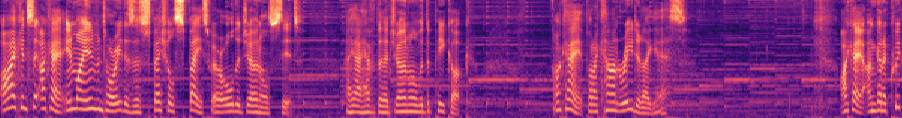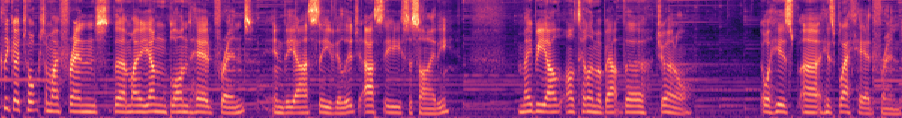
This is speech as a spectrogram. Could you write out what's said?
I can see. Okay, in my inventory, there's a special space where all the journals sit. Hey, I have the journal with the peacock. Okay, but I can't read it, I guess. Okay, I'm gonna quickly go talk to my friends, the my young blonde-haired friend in the RC village, RC society. Maybe I'll I'll tell him about the journal, or his uh, his black-haired friend.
